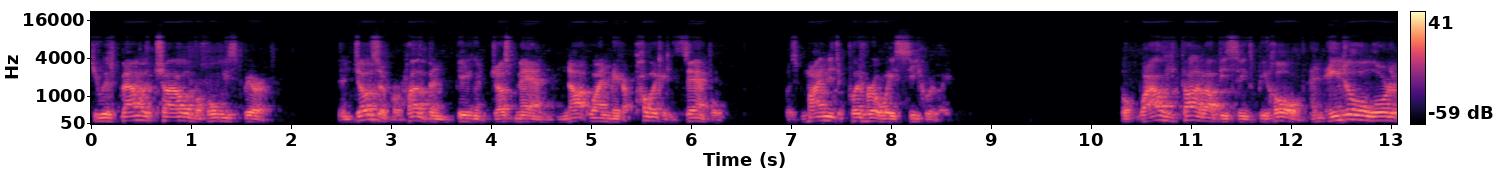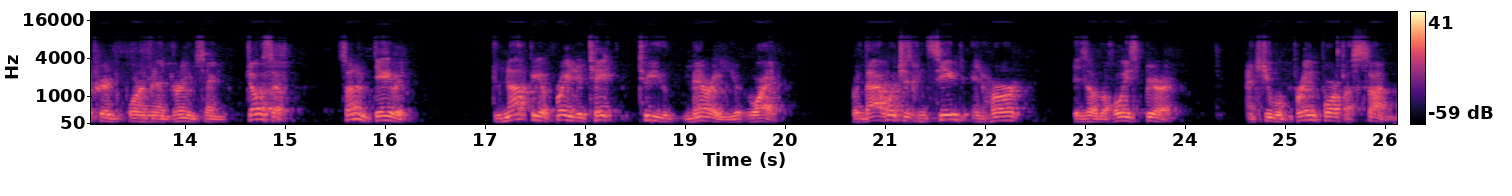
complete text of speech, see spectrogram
she was found with child of the Holy Spirit. Then Joseph, her husband, being a just man, not wanting to make a public example, was minded to put her away secretly. But while he thought about these things, behold, an angel of the Lord appeared before him in a dream, saying, Joseph, son of David, do not be afraid to take to you Mary, your wife, for that which is conceived in her is of the Holy Spirit, and she will bring forth a son,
